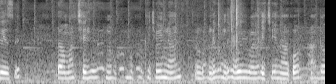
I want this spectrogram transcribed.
গেছে। তা আমার ছেলে নৌকা নৌকা কিছুই নাই। বান্ধে বান্ধে ঘুরে বেড়াইছে না কর না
